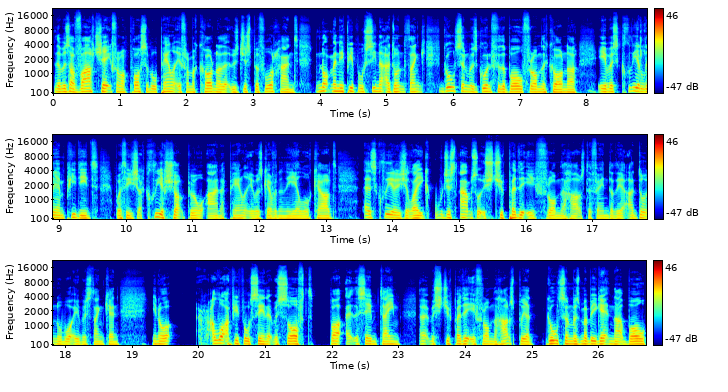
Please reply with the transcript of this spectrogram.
there was a VAR check from a possible penalty from a corner that was just beforehand. Not many people seen it, I don't think. Goldson was going for the ball from the corner. He was clearly impeded with his a clear shirt pull and a penalty was given in the yellow card. As clear as you like, just absolute stupidity from the Hearts defender there. I don't know what he was thinking. You know, a lot of people saying it was soft, but at the same time, it was stupidity from the Hearts player. Goldson was maybe getting that ball.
